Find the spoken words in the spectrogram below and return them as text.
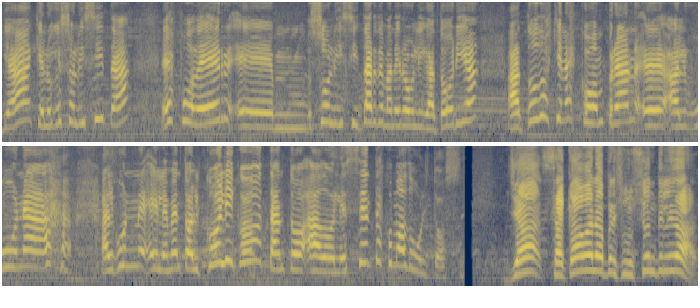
ya que lo que solicita es poder eh, solicitar de manera obligatoria a todos quienes compran eh, alguna, algún elemento alcohólico, tanto adolescentes como adultos ya sacaba la presunción de la edad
